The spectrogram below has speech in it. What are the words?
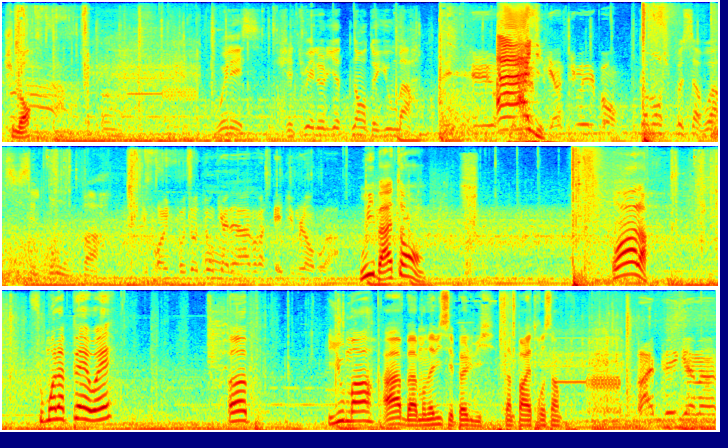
Je suis mort. Willis, j'ai tué le lieutenant de Yuma. Aïe. Comment je peux savoir si c'est le bon ou pas? Tu prends une photo de ton cadavre et tu me l'envoies. Oui bah attends. Voilà. Fous-moi la paix ouais. Hop. Yuma. Ah bah à mon avis c'est pas lui. Ça me paraît trop simple. Raté, gamin,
